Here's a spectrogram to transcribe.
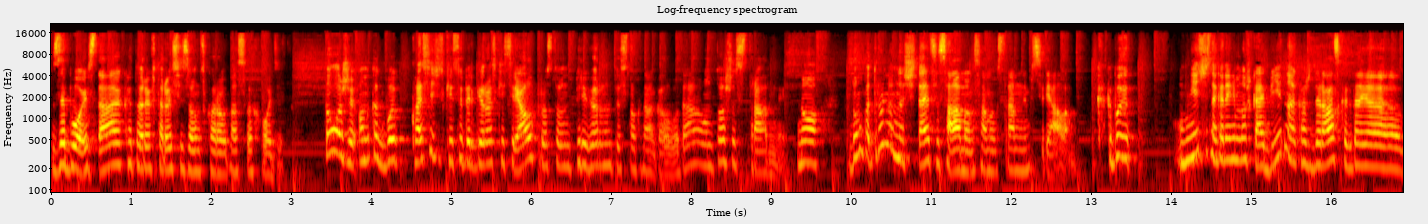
The Boys, да, который второй сезон скоро у нас выходит тоже, он как бы классический супергеройский сериал, просто он перевернутый с ног на голову, да, он тоже странный. Но Дум Патруль у нас считается самым-самым странным сериалом. Как бы мне, честно говоря, немножко обидно каждый раз, когда я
